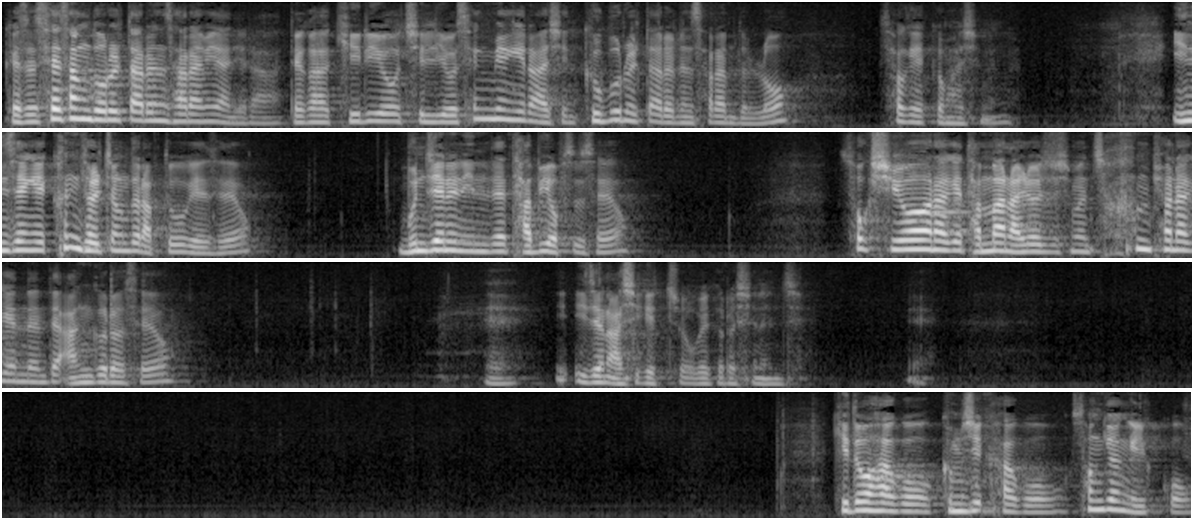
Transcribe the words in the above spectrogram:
그래서 세상 도를 따르는 사람이 아니라 내가 길이요 진리요 생명이라 하신 그분을 따르는 사람들로 서게끔 하시는 거예요. 인생의 큰 결정들 앞두고 계세요. 문제는 있는데 답이 없으세요? 속 시원하게 답만 알려주시면 참 편하겠는데 안 그러세요? 예, 이제는 아시겠죠 왜 그러시는지. 기도하고 금식하고 성경 읽고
